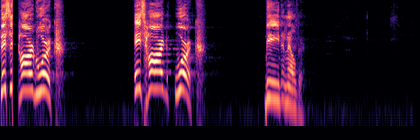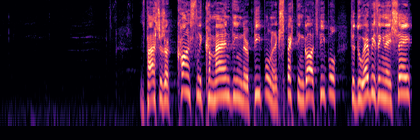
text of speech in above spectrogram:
This is hard work. It's hard work being an elder. pastors are constantly commanding their people and expecting God's people to do everything they say.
